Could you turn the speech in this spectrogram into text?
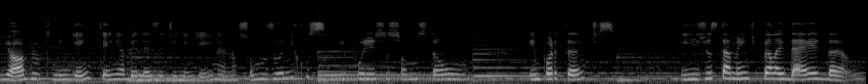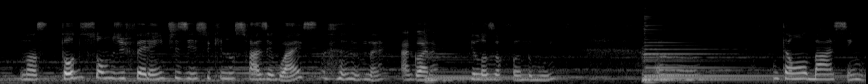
e óbvio que ninguém tem a beleza de ninguém, né? Nós somos únicos e por isso somos tão importantes. E justamente pela ideia da nós todos somos diferentes e isso que nos faz iguais, né? Agora filosofando muito. Uh, Então, Obá, assim,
